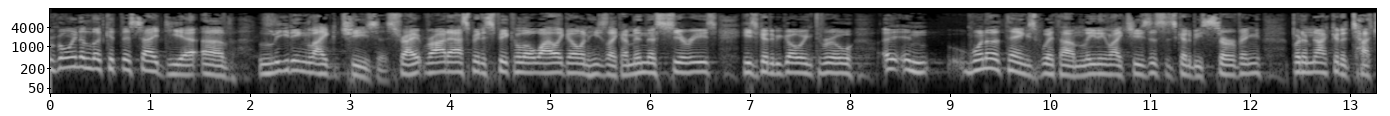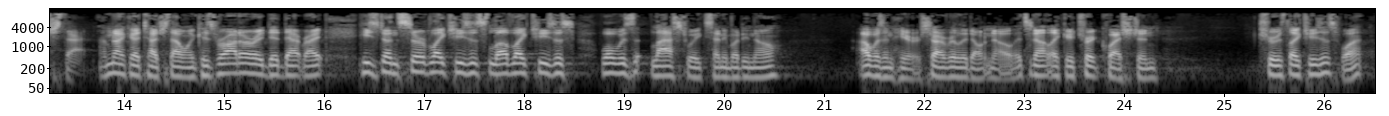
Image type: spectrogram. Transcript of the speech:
we're going to look at this idea of leading like Jesus, right? Rod asked me to speak a little while ago and he's like, I'm in this series. He's going to be going through, and one of the things with um, leading like Jesus is going to be serving, but I'm not going to touch that. I'm not going to touch that one because Rod already did that, right? He's done serve like Jesus, love like Jesus. What was last week's? Anybody know? I wasn't here, so I really don't know. It's not like a trick question. Truth like Jesus? What?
